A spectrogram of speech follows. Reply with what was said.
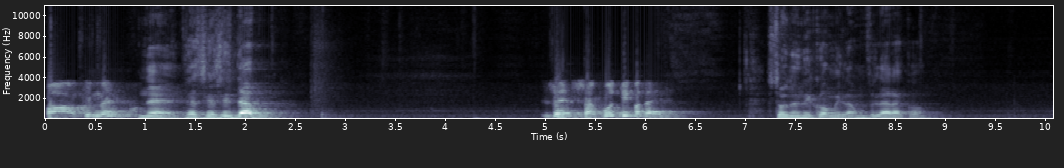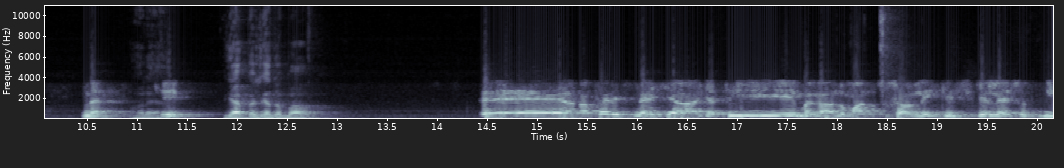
Πάω και με. Ναι, θες και στην double. Δεν σας ακούω τι είπατε. Στον ελληνικό μιλά μου, φιλαράκο. Ναι. Ωραία. Τι. Για πες για τον Πάο. Ε, αναφέρει συνέχεια για τη μεγάλη ομάδα της Θεσσαλονίκης και λες ότι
